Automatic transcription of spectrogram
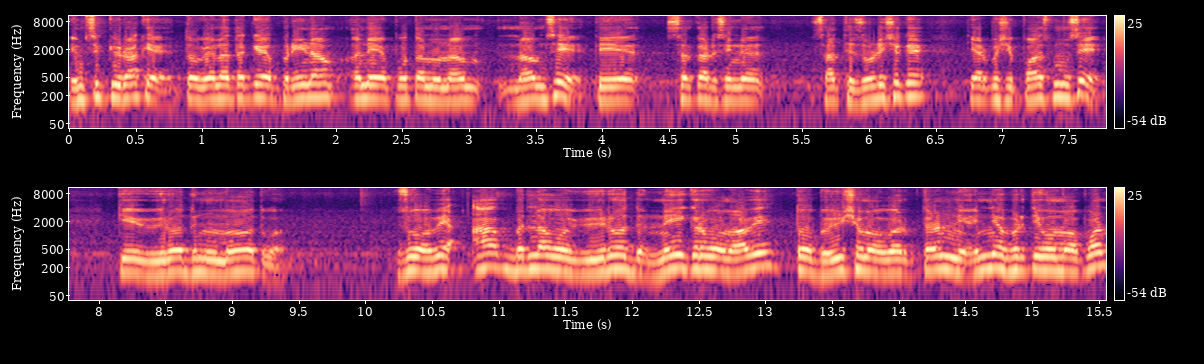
એમસીક્યુ રાખે તો વહેલા તકે પરિણામ અને પોતાનું નામ નામ છે તે સરકારશ્રીને સાથે જોડી શકે, ત્યાર પછી પાંચમું છે કે વિરોધનું મહત્ત્વ જો હવે આ બદલાવો વિરોધ નહીં કરવામાં આવે, તો ભવિષ્યમાં વર્ગ ત્રણની અન્ય ભરતીઓમાં પણ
